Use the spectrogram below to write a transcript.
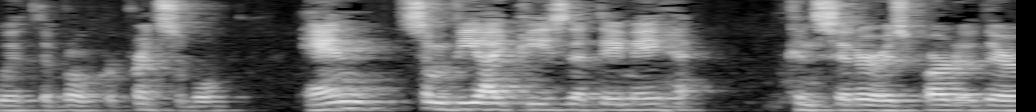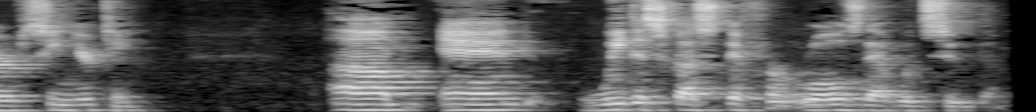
with the broker principal and some VIPs that they may ha- consider as part of their senior team. Um, and we discuss different roles that would suit them.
